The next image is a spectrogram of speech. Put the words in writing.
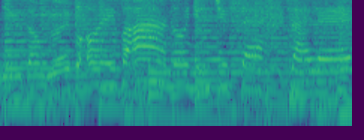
Nhìn dòng người vội vã nối những chiếc xe dài lê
